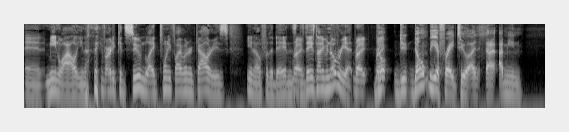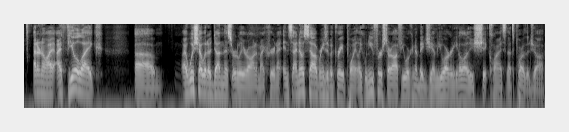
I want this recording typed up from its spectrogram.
and meanwhile you know they've already consumed like 2500 calories you know for the day and Right. the day's not even over yet Right, right. don't do don't be afraid to I, I i mean i don't know i, I feel like um I wish I would have done this earlier on in my career. And I, and I know Sal brings up a great point. Like when you first start off, you work in a big gym, you are going to get a lot of these shit clients, and that's part of the job.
